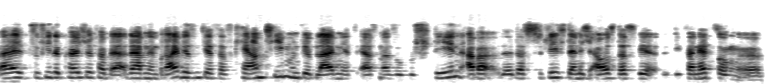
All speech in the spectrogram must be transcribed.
weil zu viele Köche verderben den Brei. Wir sind jetzt das Kernteam und wir bleiben jetzt erstmal so bestehen, aber äh, das schließt ja nicht aus, dass wir die Vernetzung äh,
